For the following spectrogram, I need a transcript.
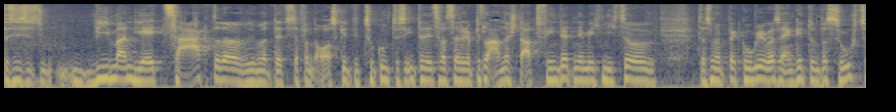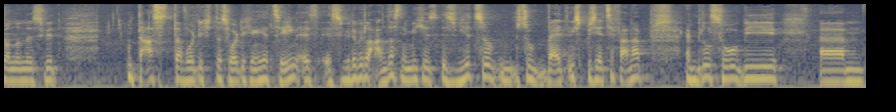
das ist, wie man jetzt sagt oder wie man jetzt davon ausgeht, die Zukunft des Internets, was halt ein bisschen anders stattfindet, nämlich nicht so, dass man bei Google was eingibt und was sucht, sondern es wird, und das, da wollte ich, das wollte ich eigentlich erzählen, es, es wird ein bisschen anders, nämlich es, es wird so, soweit ich es bis jetzt erfahren habe, ein bisschen so wie, ähm,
